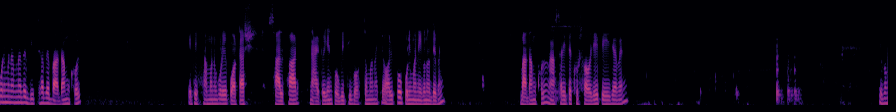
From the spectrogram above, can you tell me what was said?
পরিমাণে আপনাদের দিতে হবে বাদাম খোল। এতে সামান্য পরিমাণে পটাশ, সালফার, নাইট্রোজেন প্রভৃতি বর্তমান আছে, অল্প পরিমাণে এগুলো দেবেন। বাদাম খোল নার্সারিতে খুব সহজেই পেয়ে যাবেন। এবং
